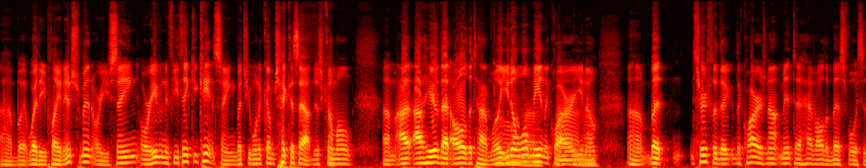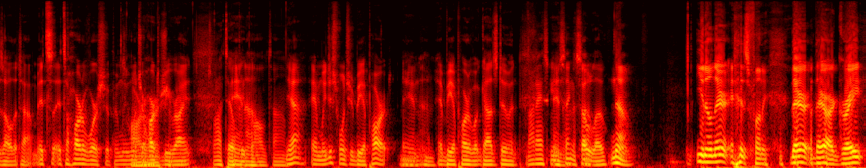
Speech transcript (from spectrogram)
Uh, but whether you play an instrument or you sing, or even if you think you can't sing but you want to come check us out, just come on. Um, I, I hear that all the time. Well, you Oh, don't want me in the choir, Oh, you know. Um, but truthfully, the the choir is not meant to have all the best voices all the time. It's it's a heart of worship, and we want your heart to be right. That's what I tell And, people uh, all the time. Yeah, and we just want you to be a part and, uh, and be a part of what God's doing. Not asking you And, to sing uh, a solo. No, you know there it is funny. There there are great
